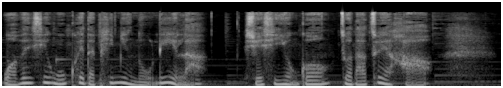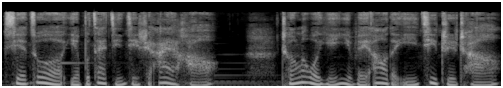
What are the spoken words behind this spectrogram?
我问心无愧的拼命努力了，学习用功做到最好，写作也不再仅仅是爱好，成了我引以为傲的一技之长。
